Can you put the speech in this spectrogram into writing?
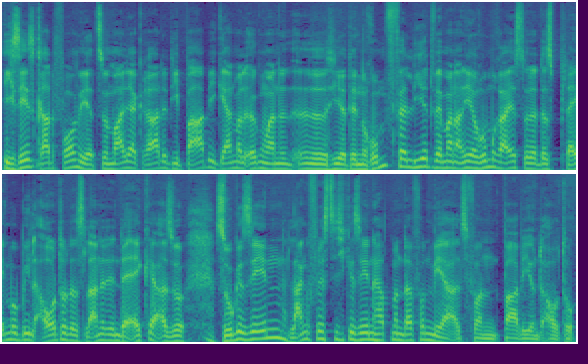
ich sehe es gerade vor mir, zumal ja gerade die Barbie gern mal irgendwann äh, hier den Rumpf verliert, wenn man an ihr rumreißt oder das Playmobil-Auto, das landet in der Ecke. Also so gesehen, lang langfristig gesehen hat man davon mehr als von Barbie und Auto.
